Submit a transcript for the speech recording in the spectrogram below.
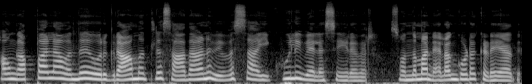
அவங்க அப்பாலாம் வந்து ஒரு கிராமத்தில் சாதாரண விவசாயி கூலி வேலை செய்கிறவர் சொந்தமாக நிலம் கூட கிடையாது.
